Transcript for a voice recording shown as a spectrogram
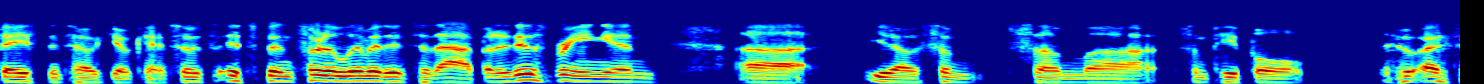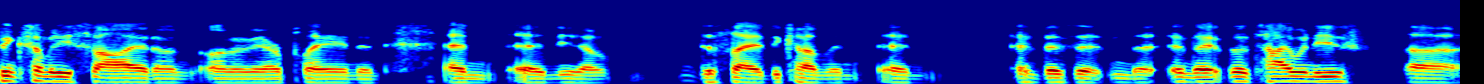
based in Tokyo came. So it's it's been sort of limited to that, but it is bringing in uh, you know some some uh, some people who I think somebody saw it on on an airplane and and and you know decided to come and and and visit and the and the, the Taiwanese uh,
